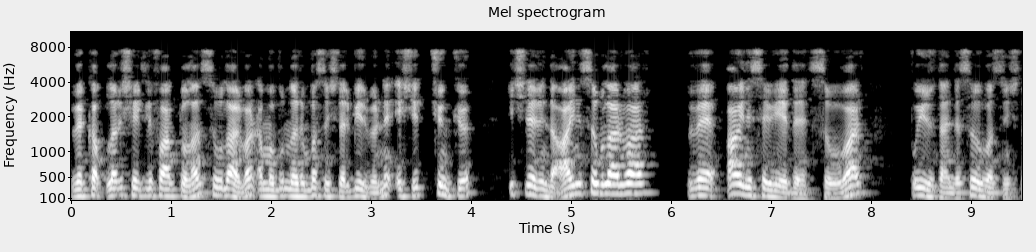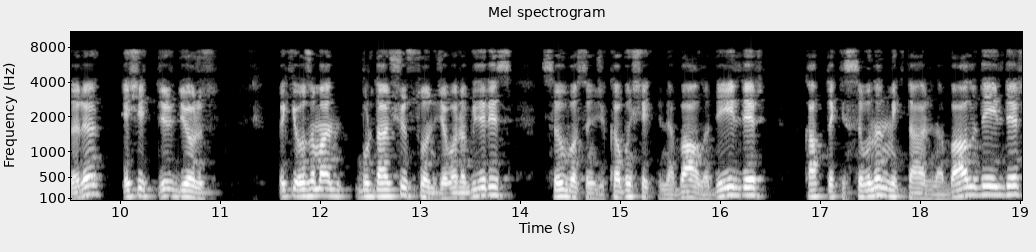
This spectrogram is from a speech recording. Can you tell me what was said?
ve kapları şekli farklı olan sıvılar var. Ama bunların basınçları birbirine eşit. Çünkü içlerinde aynı sıvılar var ve aynı seviyede sıvı var. Bu yüzden de sıvı basınçları eşittir diyoruz. Peki o zaman buradan şu sonuca varabiliriz. Sıvı basıncı kabın şekline bağlı değildir. Kaptaki sıvının miktarına bağlı değildir.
